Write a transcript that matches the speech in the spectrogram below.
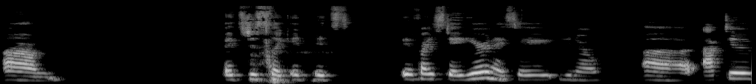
Um, it's just like it, it's if I stay here and I say, you know, uh, active,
